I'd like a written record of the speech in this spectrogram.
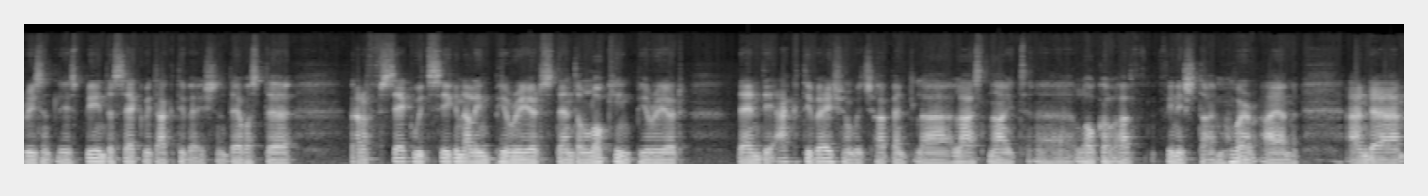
recently, has been the SegWit activation. There was the kind of SegWit signaling periods, then the locking period, then the activation, which happened la- last night, uh, local uh, Finnish time where I am, and uh,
